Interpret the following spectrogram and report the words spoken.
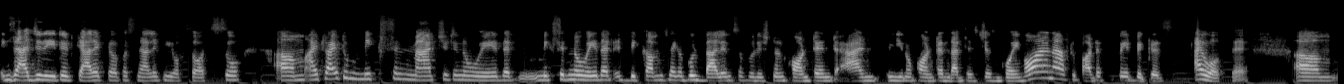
exaggerated character personality of sorts. So um, I try to mix and match it in a way that mix it in a way that it becomes like a good balance of original content and you know content that is just going on and I have to participate because I work there. Um,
